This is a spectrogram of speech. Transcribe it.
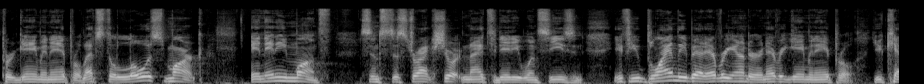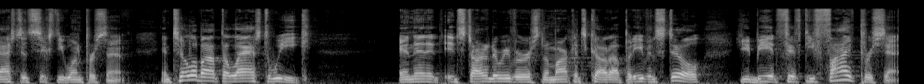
per game in April. That's the lowest mark in any month since the strike shortened 1981 season. If you blindly bet every under in every game in April, you cashed at 61%. Until about the last week, and then it, it started to reverse, and the market's caught up, but even still, you'd be at 55%.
